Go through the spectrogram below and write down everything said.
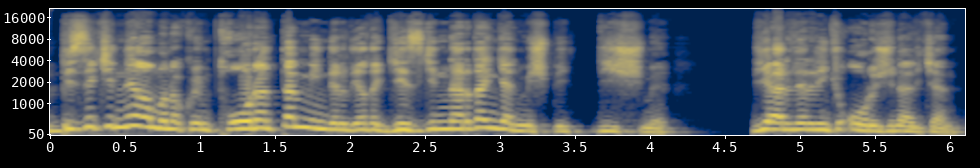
Bizdeki ne amına koyayım? Torrent'ten mi indirdi ya da gezginlerden gelmiş bir diş mi? Diğerlerinki orijinalken.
